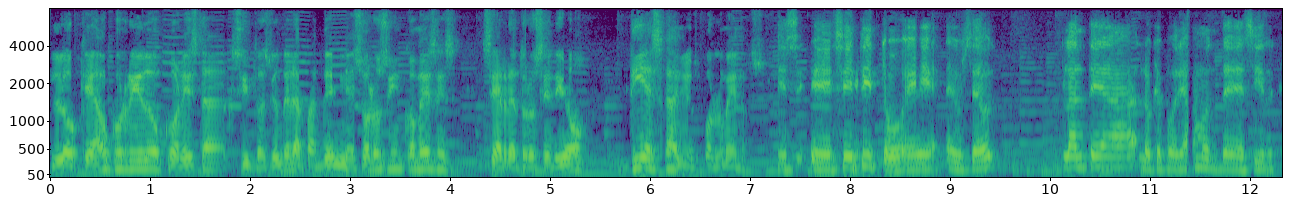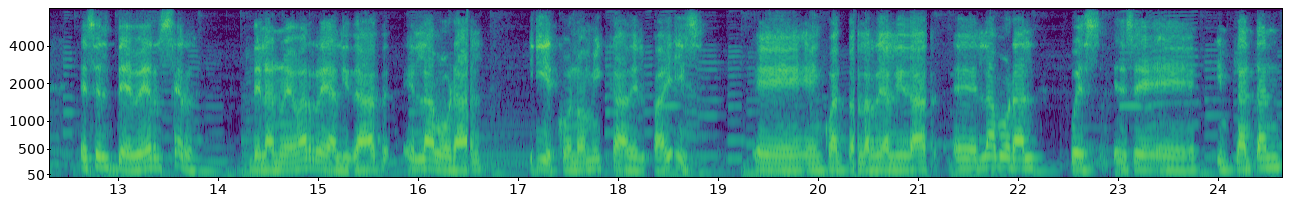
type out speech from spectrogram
lo que ha ocurrido con esta situación de la pandemia. En solo cinco meses se retrocedió 10 años por lo menos. Eh, sí, Tito, eh, usted plantea lo que podríamos decir es el deber ser de la nueva realidad laboral y económica del país. Eh, en cuanto a la realidad laboral, pues se implantan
